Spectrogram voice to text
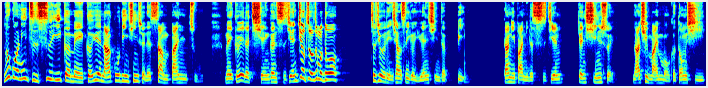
如果你只是一个每个月拿固定薪水的上班族，每个月的钱跟时间就只有这么多，这就有点像是一个圆形的饼。当你把你的时间跟薪水拿去买某个东西，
